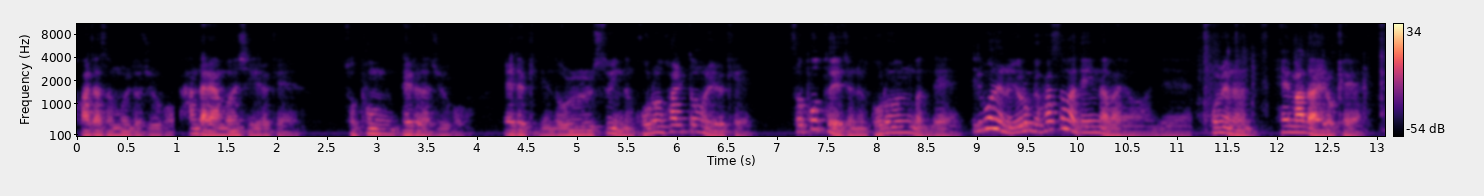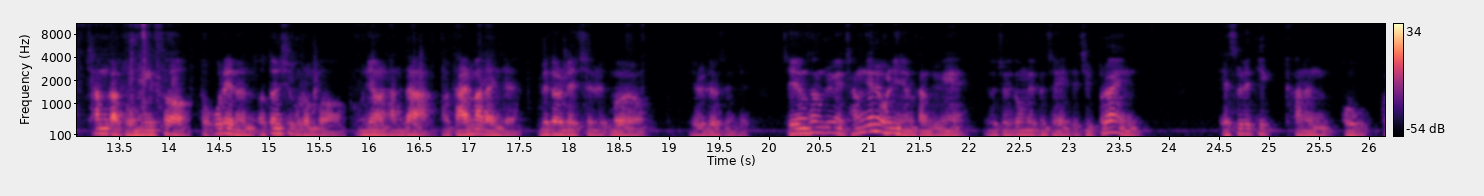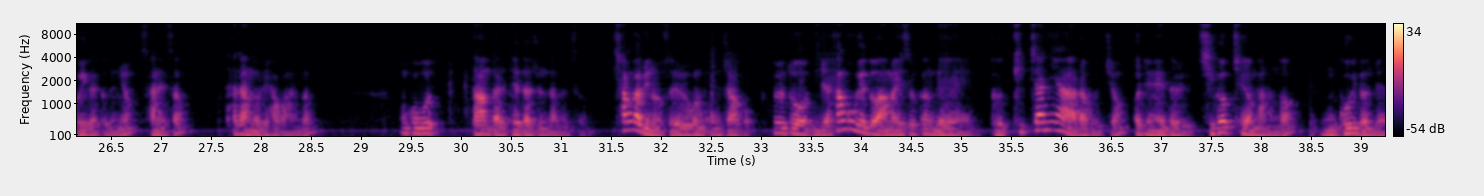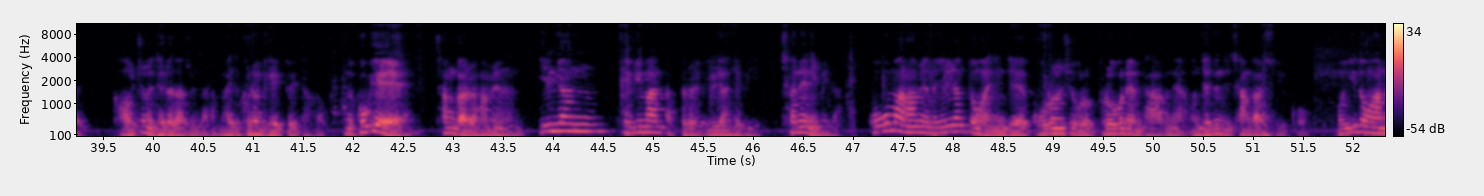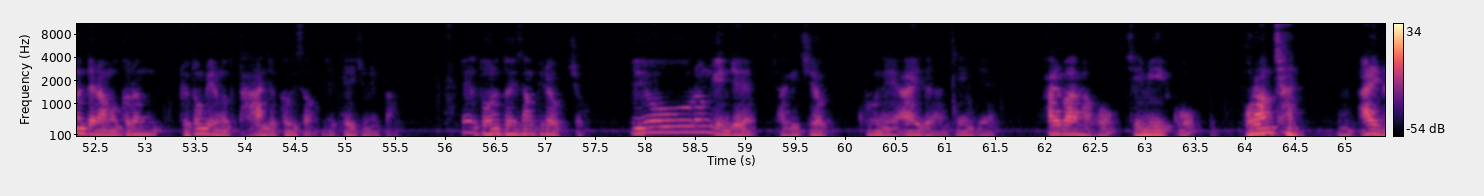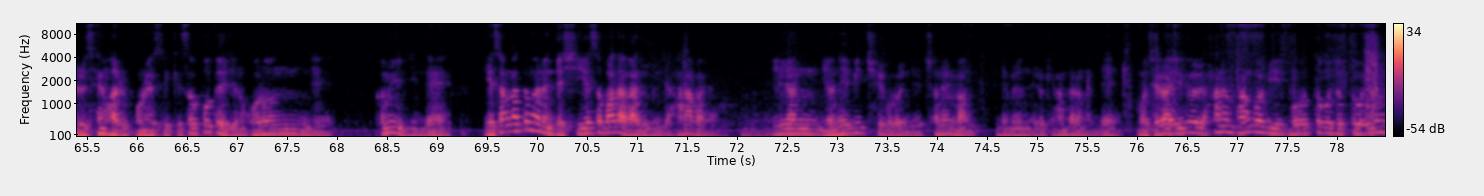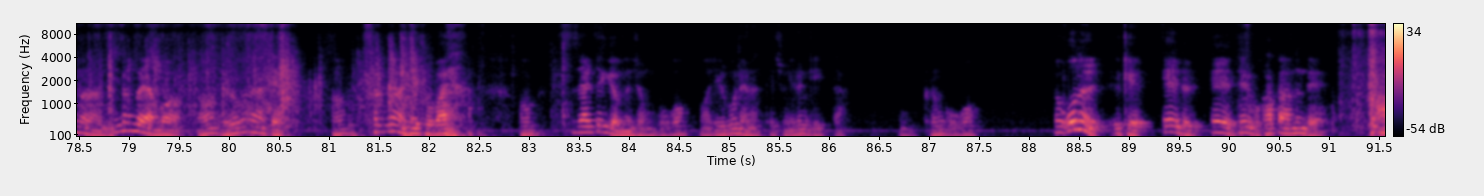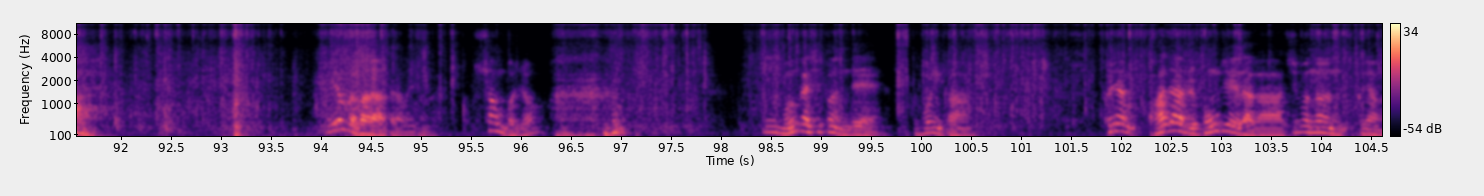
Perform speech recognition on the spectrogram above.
과자 선물도 주고 한 달에 한 번씩 이렇게 소풍 데려다 주고 애들끼리 놀 수 있는 그런 활동을 이렇게 서포트해주는 그런 건데 일본에는 이런 게 활성화돼 있나 봐요. 이제 보면은 해마다 이렇게 참가 동의서 또 올해는 어떤 식으로 뭐 운영을 한다. 뭐 달마다 이제 몇 월 며칠 뭐 예를 들어서 이제 제 영상 중에 작년에 올린 영상 중에 저희 동네 근처에 이제 지프라인 애슬레틱 하는 고, 거기가 있거든요. 산에서 타잔놀이 하고 하는 거. 그거 다음 달에 대다 준다면서. 참가비는 없어요. 이거는 공짜고. 그리고 또 이제 한국에도 아마 있을 건데 그 키짜니아라고 있죠. 어린애들 직업 체험하는 거. 음, 거기도 이제 가을쯤에 데려다 준다라. 하여튼 그런 계획도 있다고. 근데 거기에 참가를 하면 1년 회비만 딱 들어요. 1년 회비. 천엔입니다. 그것만 하면은 1년 동안 이제 그런 식으로 프로그램 다 그냥 언제든지 참가할 수 있고 뭐 이동하는 뭐 그런 교통비 이런 것도 다 이제 거기서 이제 대해주니까 얘 돈은 더 이상 필요 없죠. 이런 게 이제 자기 지역 군의 아이들한테 이제 활발하고 재미있고 보람찬 음, 아이들 생활을 보낼 수 있게 서포트해주는 그런 이제 커뮤니티인데 예산 같은 거는 이제 시에서 받아가지고 이제 하나 봐요. 음, 1년 연회비 취급으로 이제 천엔만 내면 이렇게 한다는 건데 뭐 제가 이걸 하는 방법이 뭐 어떠고 저떠고 이런 거는 이런 거야 뭐 어? 여러분한테 어? 설명을 해줘봐야 어? 쓰잘데기 없는 정보고 어, 일본에는 대충 이런 게 있다 음, 그런 거고 오늘 이렇게 애들 애 데리고 갔다 왔는데 아, 이런 걸 받아왔더라고요 이런 걸. 처음 보죠? 이 뭔가 싶었는데 보니까 그냥 과자를 봉지에다가 집어넣은 그냥,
